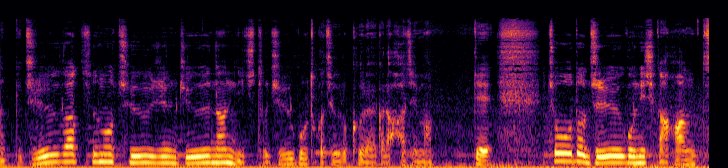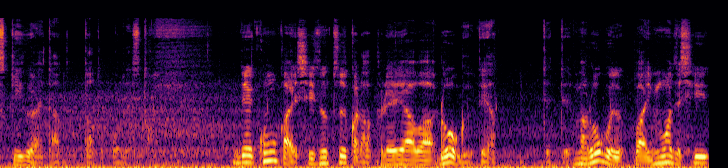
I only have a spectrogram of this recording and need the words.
えっと、10月の中旬、10何日と15とか16ぐらいから始まって、ちょうど15日間半月ぐらい経ったところですと。で、今回シーズン2からプレイヤーはローグでやってて、まあ、ローグは今までシ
